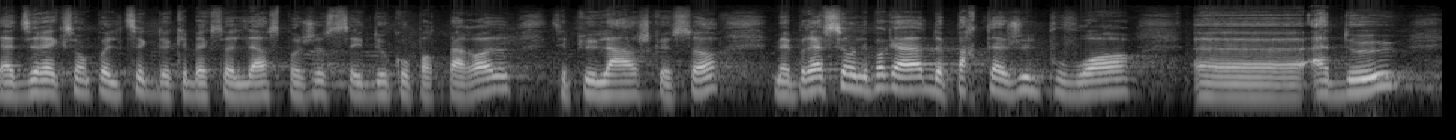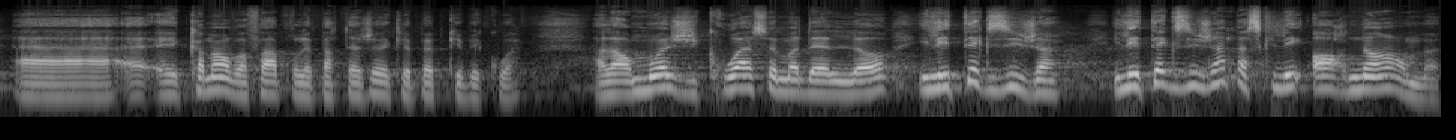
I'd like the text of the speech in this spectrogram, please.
la, direction politique de Québec solidaire, c'est pas juste ces deux co-porte-parole, c'est plus large que ça. Mais bref, si on n'est pas capable de partager le pouvoir euh, à deux, comment on va faire pour le partager avec le peuple québécois? Alors moi, j'y crois, ce modèle-là. Il est exigeant. Il est exigeant parce qu'il est hors norme.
